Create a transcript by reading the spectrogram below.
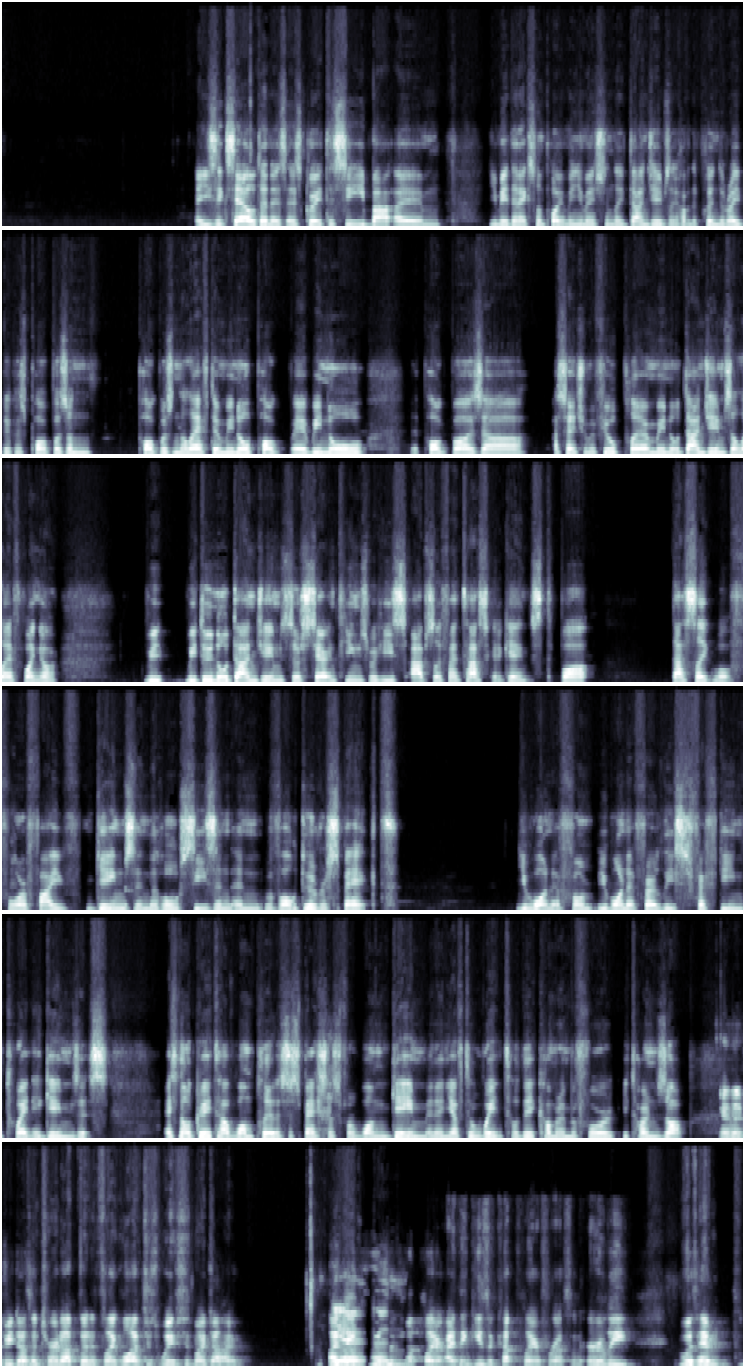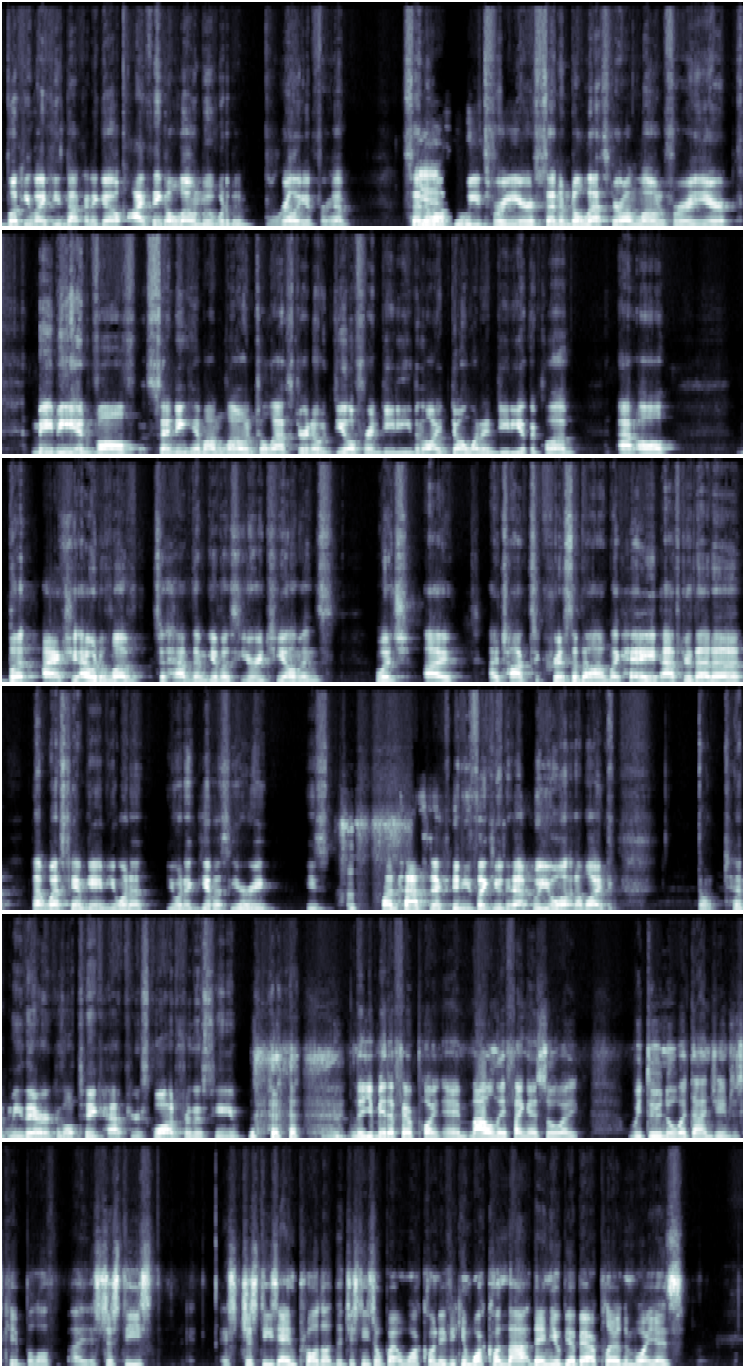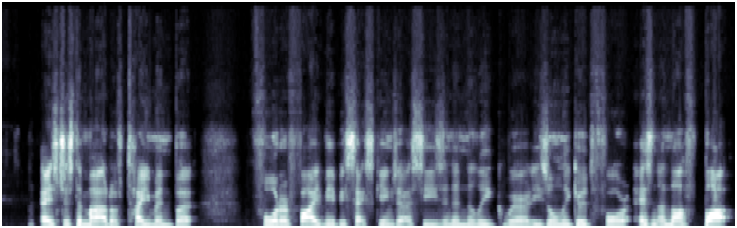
He's excelled, and it's, it's great to see. Matt, um, you made an excellent point when you mentioned like Dan James like having to play on the right because Pogba's on Pogba's on the left, and we know Pog uh, we know that Pogba is a, a central midfield player, and we know Dan James a left winger. We we do know Dan James. There's certain teams where he's absolutely fantastic against, but that's like what four or five games in the whole season, and with all due respect, you want it from you want it for at least 15, 20 games. It's it's not great to have one player that's a specialist for one game, and then you have to wait until they come around before he turns up. And if he doesn't turn up, then it's like, well, I've just wasted my time. I Yeah, think he's and- a cut player. I think he's a cut player for us. And early, with him looking like he's not going to go, I think a loan move would have been brilliant for him. Send him off to Leeds for a year. Send him to Leicester on loan for a year. Maybe involve sending him on loan to Leicester and a deal for Ndidi, even though I don't want Ndidi at the club at all. But I actually, I would have loved to have them give us Youri Tielemans, which I I talked to Chris about. I'm like, hey, after that uh that West Ham game, you wanna you wanna give us Youri? He's fantastic. And he's like, you can have who you want. And I'm like, don't tempt me there because I'll take half your squad for this team. no, you made a fair point. Um, my only thing is though, like we do know what Dan James is capable of. It's just these, it's just his end product that just needs a bit of work on. If he can work on that, then you'll be a better player than what he is. It's just a matter of timing. But four or five, maybe six games out of season in the league where he's only good for isn't enough. But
